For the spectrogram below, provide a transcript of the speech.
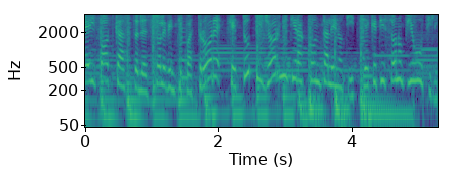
il podcast del Sole 24 Ore che tutti i giorni ti racconta le notizie che ti sono più utili.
